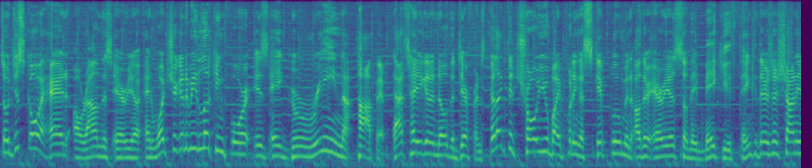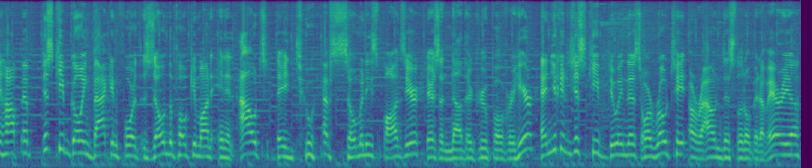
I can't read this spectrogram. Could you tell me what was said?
So just go ahead around this area. And what you're going to be looking for is a green Hoppip. That's how you're going to know the difference. They like to troll you by putting a Skiploom in other areas so they make you think there's a shiny Hoppip. Just keep going back and forth. Zone the Pokemon in and out. They do have so many spawns here. There's another group over here. And you can just keep doing this or rotate around this little bit of area,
